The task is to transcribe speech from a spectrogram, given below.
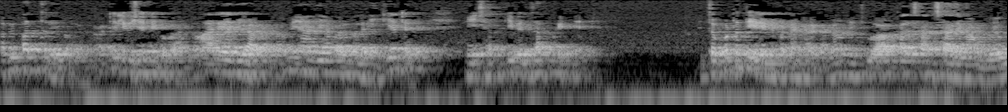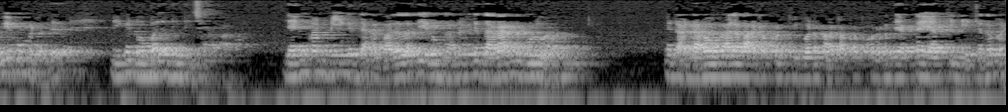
අපි පත්තරේ බලනවා ටෙලිවිෂන් එක බලනවා ආර්ය අධ්‍යාපන කරනවා මේ අධ්‍යාපන වල හිටියට මේ ශක්තිය වෙනසක් වෙන්නේ නැහැ. එතකොට තේරෙන්න පටන් ගන්නවා මේ ආකල් සංසාරේ මම වෙව්වේ මොකටද? මේක නොබලපු නිසා දැන් මම මේක බලලා තේරුම් ගන්න මේක දරන්න පුළුවන්. මේ අඬව කාල කාටවත් කිව්වට කාටවත් කරන්න දෙයක් නැහැ. යත් ඉන්නේ එතනමයි.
